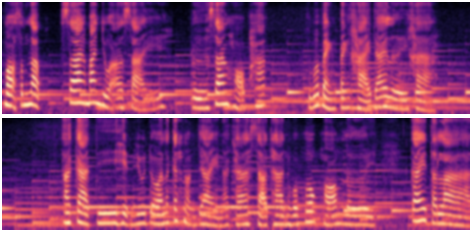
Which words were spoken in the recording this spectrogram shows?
เหมาะสำหรับสร้างบ้านอยู่อาศัย หรือสร้างหอพัก หรือว่าแบ่งแปลงขายได้เลยค่ะ อากาศดีเห็นวิวดอยและก็ถนนใหญ่นะคะ สาธารณูปโภคพร้อมเลย ใกล้ตลาด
